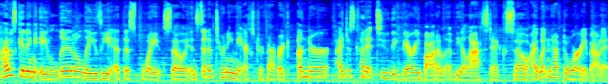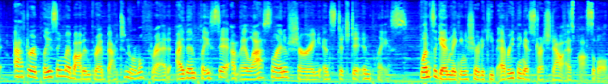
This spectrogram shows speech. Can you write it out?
I was getting a little lazy at this point, so instead of turning the extra fabric under, I just cut it to the very bottom of the elastic so I wouldn't have to worry about it. After replacing my bobbin thread back to normal thread, I then placed it at my last line of shirring and stitched it in place. Once again making sure to keep everything as stretched out as possible.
